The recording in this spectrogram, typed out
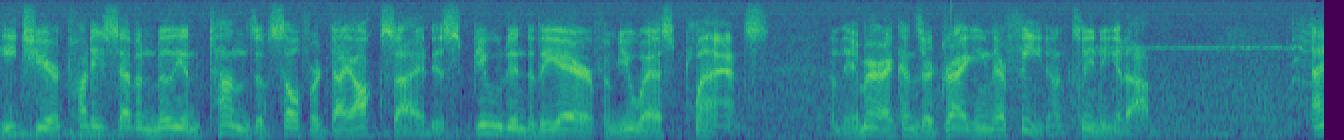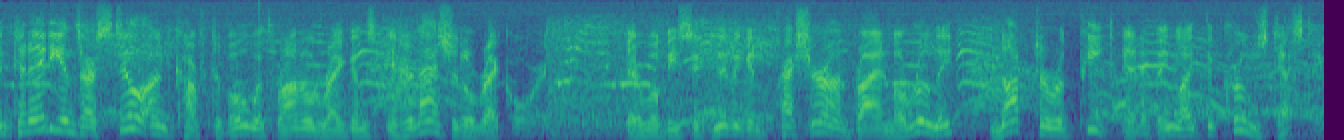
Each year, 27 million tons of sulfur dioxide is spewed into the air from U.S. plants, and the Americans are dragging their feet on cleaning it up. And Canadians are still uncomfortable with Ronald Reagan's international record there will be significant pressure on Brian Mulroney not to repeat anything like the cruise testing.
